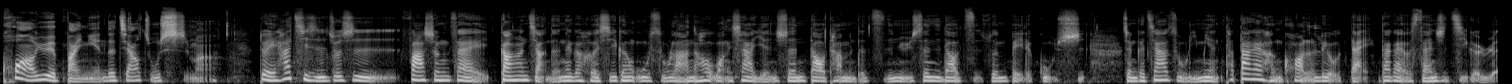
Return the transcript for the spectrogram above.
跨越百年的家族史嘛。对，它其实就是发生在刚刚讲的那个荷西跟乌苏拉，然后往下延伸到他们的子女，甚至到子孙辈的故事。整个家族里面，它大概横跨了六代，大概有三十几个人。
